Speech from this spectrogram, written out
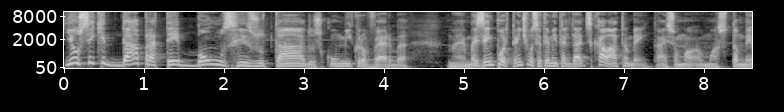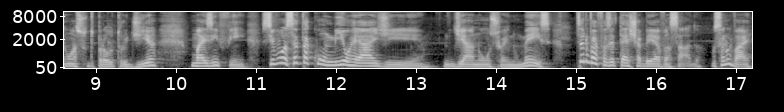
E eu sei que dá para ter bons resultados com microverba. Né? Mas é importante você ter mentalidade de escalar também, tá? Isso é uma, uma também um assunto para outro dia. Mas enfim, se você tá com mil reais de, de anúncio aí no mês, você não vai fazer teste AB avançado. Você não vai.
